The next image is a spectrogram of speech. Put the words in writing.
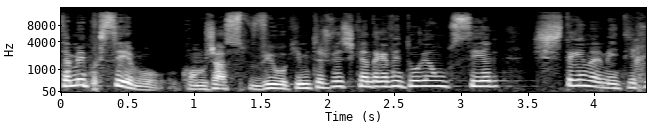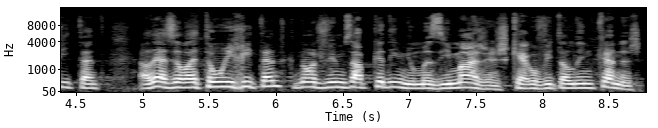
Também percebo, como já se viu aqui muitas vezes, que André Ventura é um ser extremamente irritante. Aliás, ele é tão irritante que nós vimos há bocadinho umas imagens, que era o Vitalino Canas,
